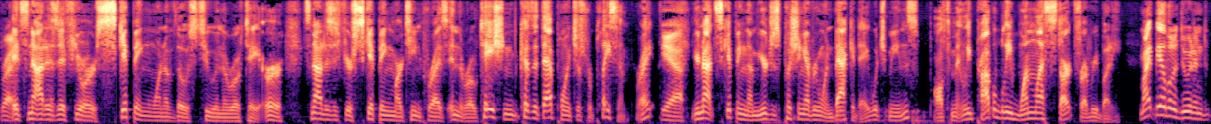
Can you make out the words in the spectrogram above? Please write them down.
Right. It's not as if you're skipping one of those two in the rotate, or it's not as if you're skipping Martin Perez in the rotation because at that point, just replace him, right? Yeah. You're not skipping them. You're just pushing everyone back a day, which means ultimately probably one less start for everybody. Might be able to do it in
